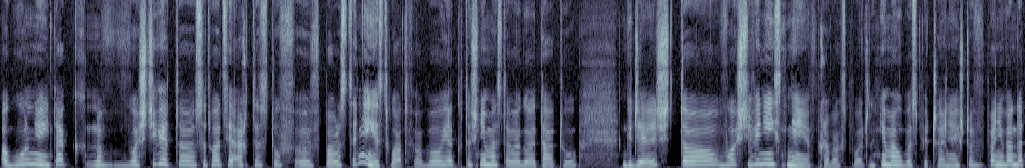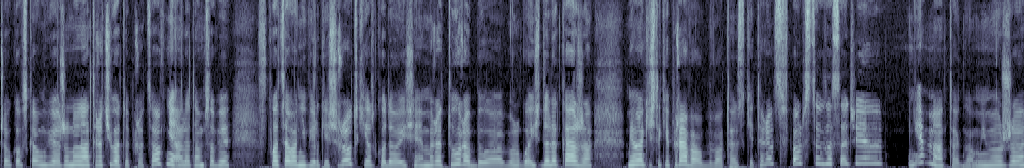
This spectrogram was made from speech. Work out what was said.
Ogólnie i tak, no właściwie to sytuacja artystów y, w Polsce nie jest łatwa, bo jak ktoś nie ma stałego etatu gdzieś, to właściwie nie istnieje w prawach społecznych, nie ma ubezpieczenia. Jeszcze pani Wanda Czołkowska mówiła, że no, ona traciła te pracownie, ale tam sobie wpłacała niewielkie środki, odkładała jej się emerytura, była, mogła iść do lekarza, miała jakieś takie prawa obywatelskie. Teraz w Polsce w zasadzie nie ma tego, mimo że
